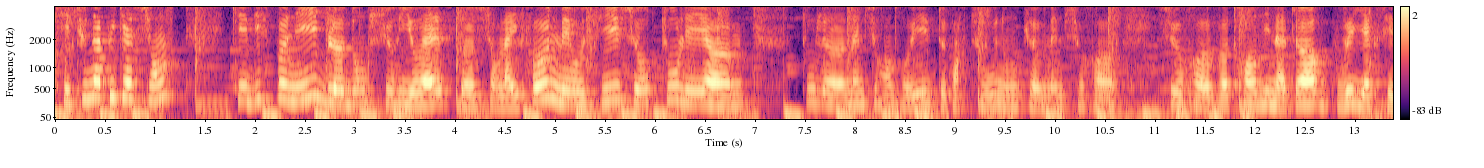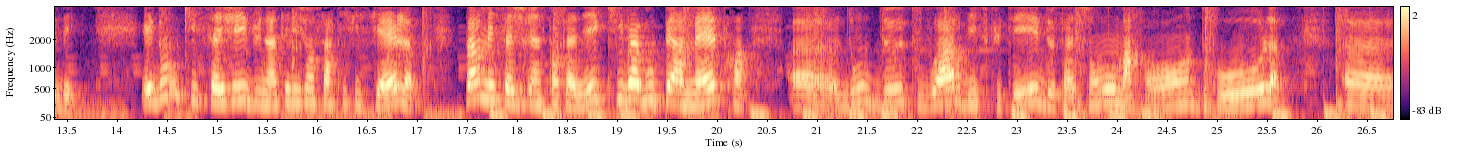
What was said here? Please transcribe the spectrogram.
qui est une application qui est disponible donc sur iOS, euh, sur l'iPhone, mais aussi sur tous les, euh, tout le, même sur Android, de partout, donc même sur, sur votre ordinateur, vous pouvez y accéder. Et donc, il s'agit d'une intelligence artificielle par messagerie instantanée qui va vous permettre euh, donc de pouvoir discuter de façon marrante, drôle. Euh,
